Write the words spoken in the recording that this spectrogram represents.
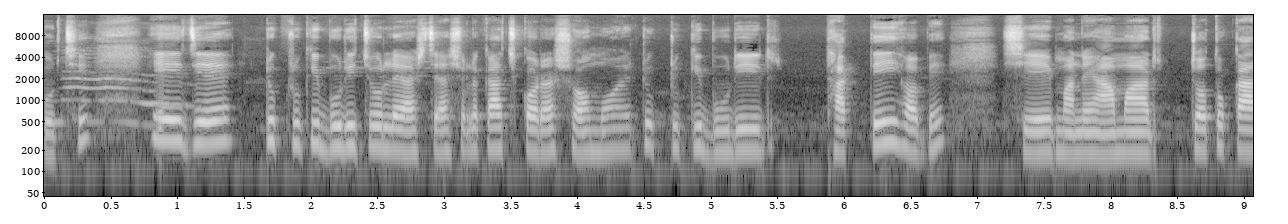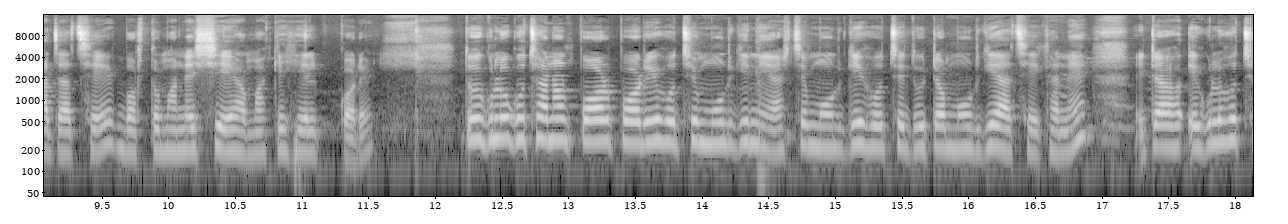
করছি। এই যে টুকটুকি বুড়ি চলে আসছে, আসলে কাজ করার সময় টুকটুকি বুড়ির থাকতেই হবে। সে মানে আমার যত কাজ আছে, বর্তমানে সে আমাকে হেল্প করে। তো ওগুলো গুছানোর পর পরই হচ্ছে মুরগি নিয়ে আসছে। মুরগি হচ্ছে দুইটা মুরগি আছে এখানে। এটা, এগুলো হচ্ছে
